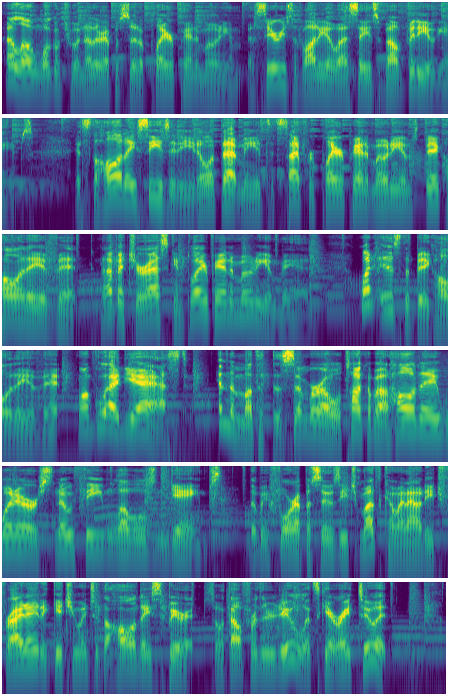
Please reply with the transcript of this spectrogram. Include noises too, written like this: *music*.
Hello and welcome to another episode of Player Pandemonium, a series of audio essays about video games. It's the holiday season and you know what that means. It's time for Player Pandemonium's big holiday event. And I bet you're asking, Player Pandemonium man, what is the big holiday event? Well, I'm glad you asked. In the month of December, I will talk about holiday, winter, or snow themed levels and games. There'll be four episodes each month coming out each Friday to get you into the holiday spirit. So without further ado, let's get right to it.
